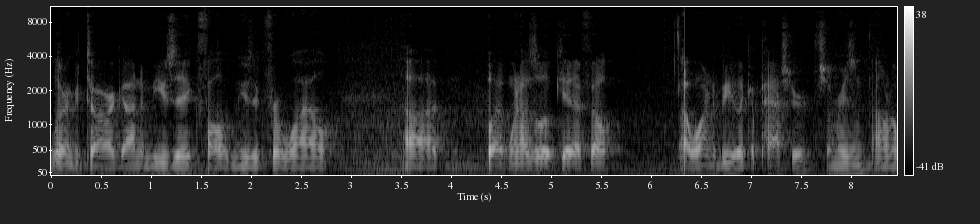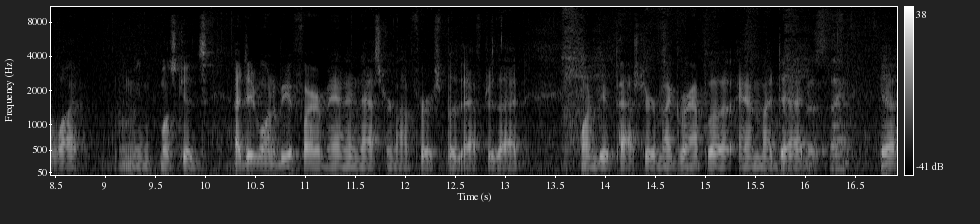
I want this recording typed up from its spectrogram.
learned guitar, got into music, followed music for a while. Uh, but when I was a little kid, I felt I wanted to be like a pastor for some reason. I don't know why. I mean, most kids. I did want to be a fireman and an astronaut first, but after that, I wanted to be a pastor. My grandpa and my dad. Best thing. Yeah,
